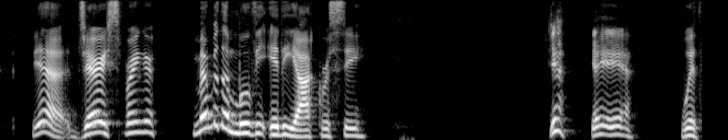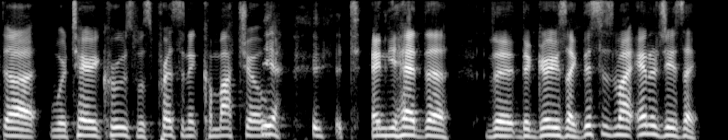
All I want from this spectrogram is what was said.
yeah. Jerry Springer. Remember the movie Idiocracy Yeah, yeah, yeah, yeah. With uh where Terry Crews was President Camacho? Yeah. and you had the the the girl who's like, "This is my energy." It's like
